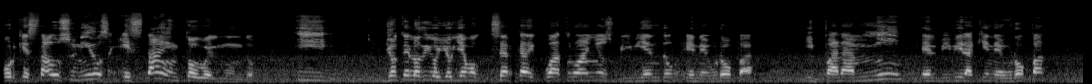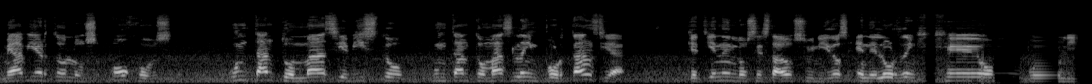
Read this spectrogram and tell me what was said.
porque Estados Unidos está en todo el mundo. Y yo te lo digo, yo llevo cerca de cuatro años viviendo en Europa y para mí el vivir aquí en Europa me ha abierto los ojos un tanto más y he visto un tanto más la importancia que tienen los Estados Unidos en el orden geopolítico.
